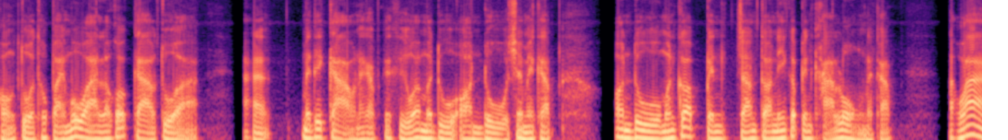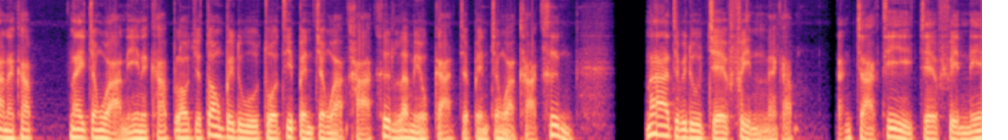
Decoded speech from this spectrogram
ของตัวทั่วไปเมื่อวานเราก็กาวตัว ไม่ได้กล่าวนะครับ ก็คือว่ามาดูออนดูใช่ไหมครับออนดูมันก็เป็นจานตอนนี้ก็เป็นขาลงนะครับ แต่ว่านะครับในจังหวะนี้นะครับ เราจะต้องไปดูตัวที่เป็นจังหวะขาขึ้น และมีโอกาสจะเป็นจังหวะขาขึ้น น่าจะไปดูเจฟินนะครับ หลังจากที่เจฟินนี้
